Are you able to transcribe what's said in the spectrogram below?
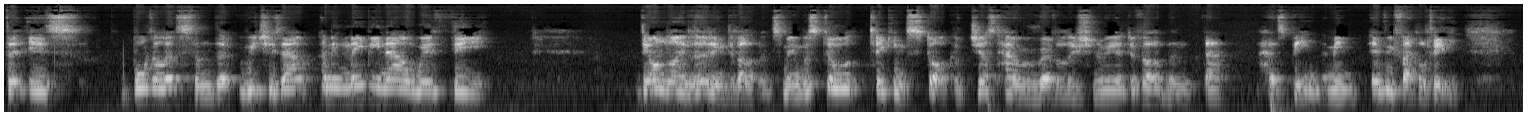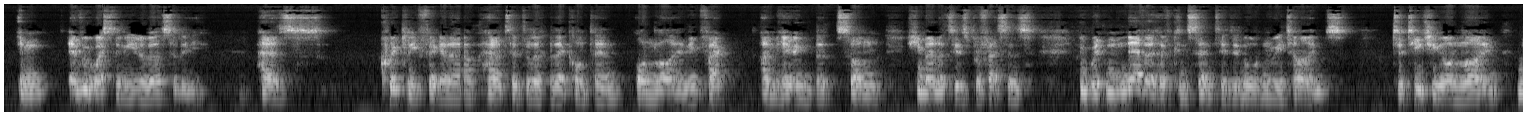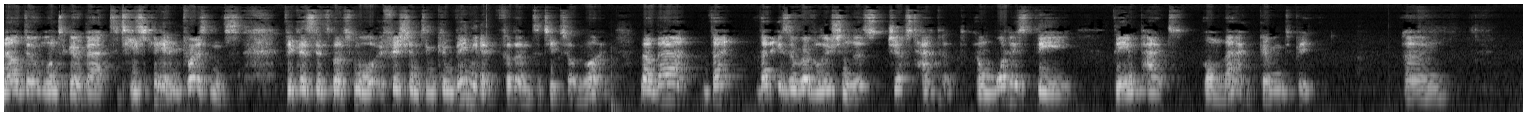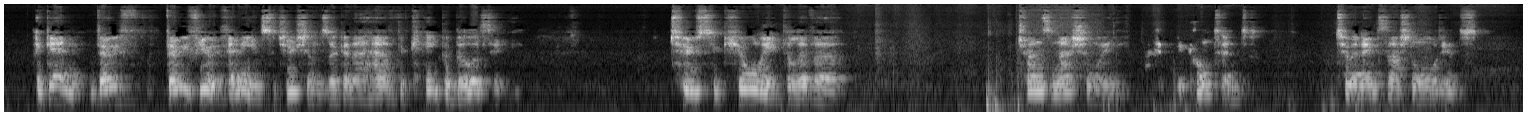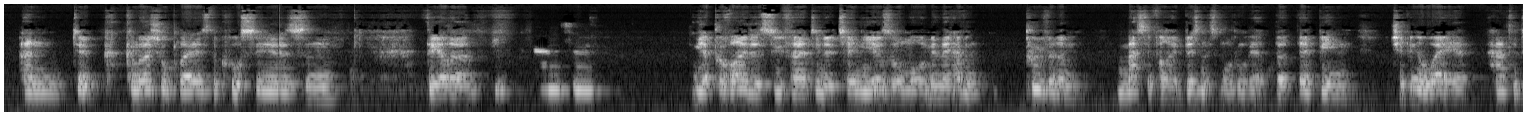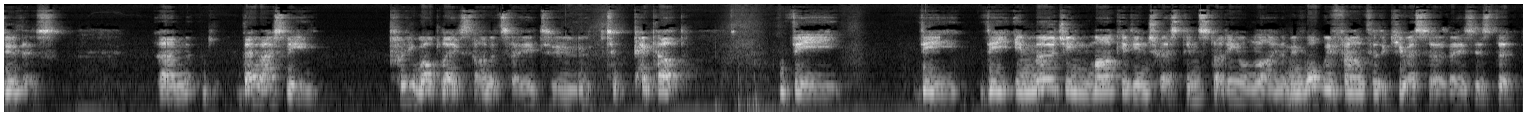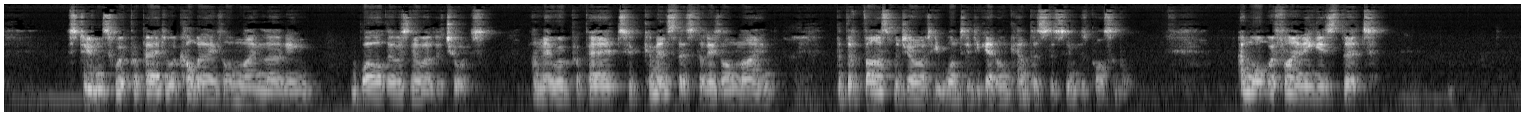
that is borderless and that reaches out. I mean, maybe now with the the online learning developments. I mean, we're still taking stock of just how revolutionary a development that has been. I mean, every faculty in every Western university has quickly figured out how to deliver their content online. In fact, I'm hearing that some humanities professors who would never have consented in ordinary times to teaching online now don't want to go back to teaching in presence because it's much more efficient and convenient for them to teach online. Now that that that is a revolution that's just happened, and what is the the impact on that going to be? Um, again, very very few, if any, institutions are going to have the capability to securely deliver transnationally the content to an international audience. And you know, c- commercial players, the Courseras and the other yeah, providers who've had you know ten years or more. I mean, they haven't proven a massified business model yet, but they've been chipping away at how to do this um, they're actually pretty well placed, I would say, to to pick up the the the emerging market interest in studying online. I mean, what we found through the QS surveys is that students were prepared to accommodate online learning while there was no other choice, and they were prepared to commence their studies online. But the vast majority wanted to get on campus as soon as possible. And what we're finding is that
